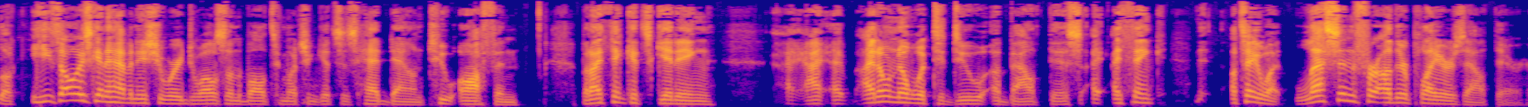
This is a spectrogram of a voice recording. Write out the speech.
look, he's always going to have an issue where he dwells on the ball too much and gets his head down too often. But I think it's getting. I, I, I don't know what to do about this. I, I think I'll tell you what. Lesson for other players out there.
